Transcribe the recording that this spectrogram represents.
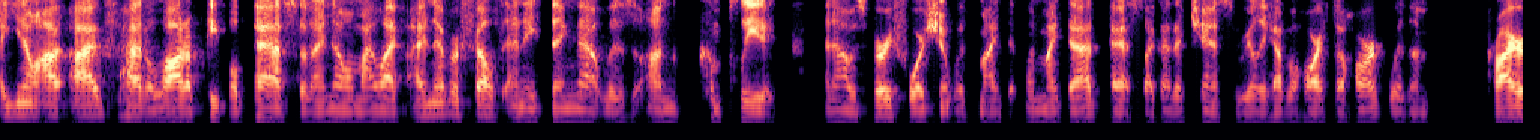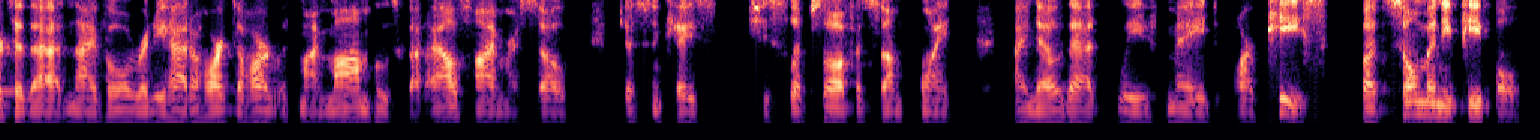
you know, I, have had a lot of people pass that I know in my life. I never felt anything that was uncompleted, and I was very fortunate with my when my dad passed. I got a chance to really have a heart to heart with him. Prior to that, and I've already had a heart to heart with my mom, who's got Alzheimer's. So just in case she slips off at some point, I know that we've made our peace. But so many people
